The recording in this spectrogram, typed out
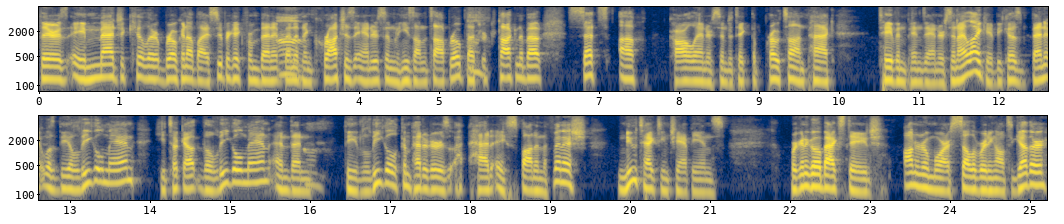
there's a magic killer broken up by a super kick from Bennett. Bennett Mm. then crotches Anderson when he's on the top rope. That's what you're talking about. Sets up Carl Anderson to take the proton pack. Taven pins Anderson. I like it because Bennett was the illegal man. He took out the legal man, and then Mm. the legal competitors had a spot in the finish. New tag team champions. We're gonna go backstage. Honor No More celebrating all together.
